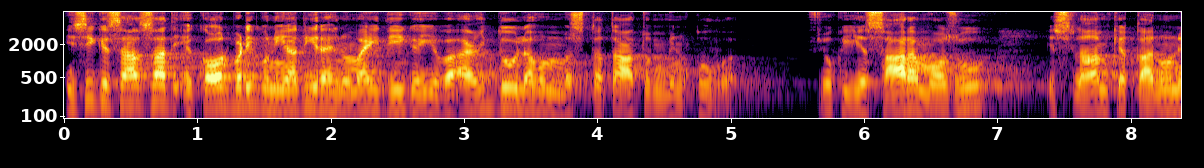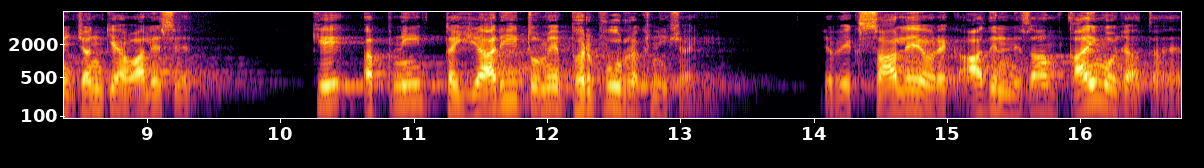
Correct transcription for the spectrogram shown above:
اسی کے ساتھ ساتھ ایک اور بڑی بنیادی رہنمائی دی گئی ہے وہ عید الحم مستطاط منقوع چونکہ یہ سارا موضوع اسلام کے قانون جنگ کے حوالے سے کہ اپنی تیاری تمہیں بھرپور رکھنی چاہیے۔ جب ایک سالے اور ایک عادل نظام قائم ہو جاتا ہے،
